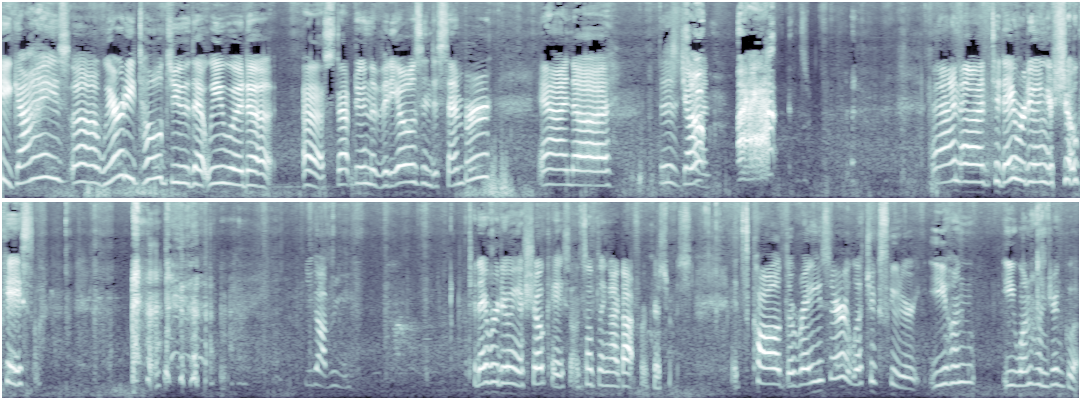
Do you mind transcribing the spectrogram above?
Hey guys, uh, we already told you that we would uh, uh, stop doing the videos in December, and uh, this is John. Ah! And uh, today we're doing a showcase. you got me. Today we're doing a showcase on something I got for Christmas. It's called the Razor Electric Scooter E100 Glow.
